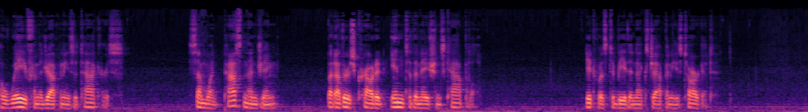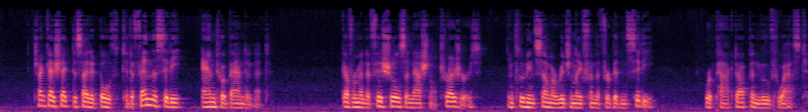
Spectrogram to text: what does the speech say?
away from the Japanese attackers. Some went past Nanjing, but others crowded into the nation's capital. It was to be the next Japanese target. Chiang Kai shek decided both to defend the city and to abandon it. Government officials and national treasures, including some originally from the Forbidden City, were packed up and moved west.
